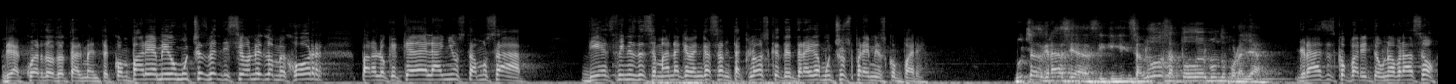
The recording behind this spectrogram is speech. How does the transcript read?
De acuerdo, totalmente. Compare, amigo, muchas bendiciones. Lo mejor para lo que queda del año. Estamos a 10 fines de semana que venga Santa Claus, que te traiga muchos premios, compare. Muchas gracias y, saludos a todo el mundo por allá. Gracias, comparito. Un abrazo.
